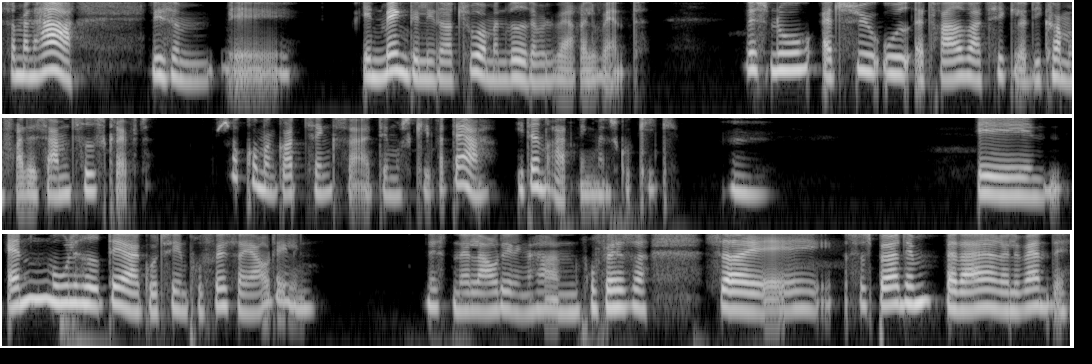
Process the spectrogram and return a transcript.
Så man har ligesom øh, en mængde litteratur, man ved, der vil være relevant. Hvis nu, at 7 ud af 30 artikler, de kommer fra det samme tidsskrift, så kunne man godt tænke sig, at det måske var der, i den retning, man skulle kigge. Mm. En anden mulighed, det er at gå til en professor i afdelingen. Næsten alle afdelinger har en professor. Så, øh, så spørg dem, hvad der er relevante.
